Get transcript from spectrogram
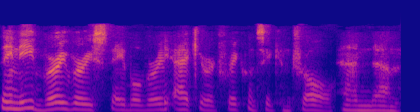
They need very, very stable, very accurate frequency control, and um,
